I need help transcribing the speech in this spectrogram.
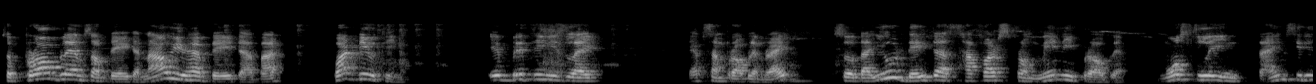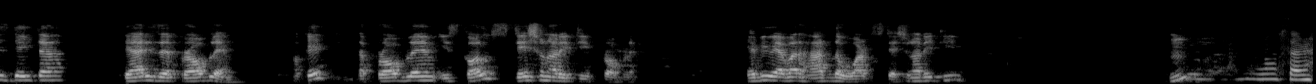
So problems of data. Now you have data, but what do you think? Everything is like have some problem, right? So the your data suffers from many problems. Mostly in time series data, there is a problem. Okay, the problem is called stationarity problem. Have you ever heard the word stationarity? Hmm? no, sir.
